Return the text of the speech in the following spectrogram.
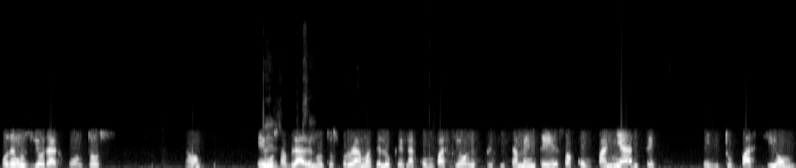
podemos llorar juntos, ¿no? Hemos hablado en otros programas de lo que es la compasión, es precisamente eso, acompañarte en tu pasión,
